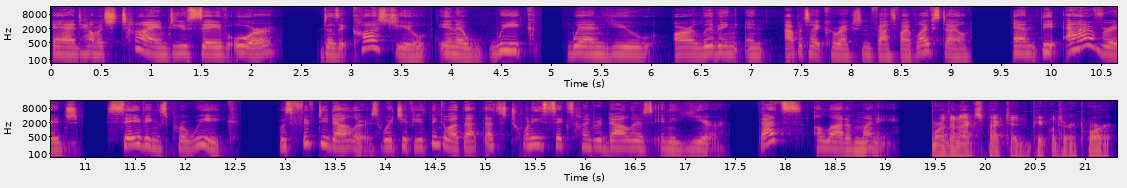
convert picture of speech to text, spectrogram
and how much time do you save or does it cost you in a week when you are living an appetite correction fast five lifestyle. And the average savings per week was $50, which, if you think about that, that's $2,600 in a year. That's a lot of money. More than I expected people to report.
